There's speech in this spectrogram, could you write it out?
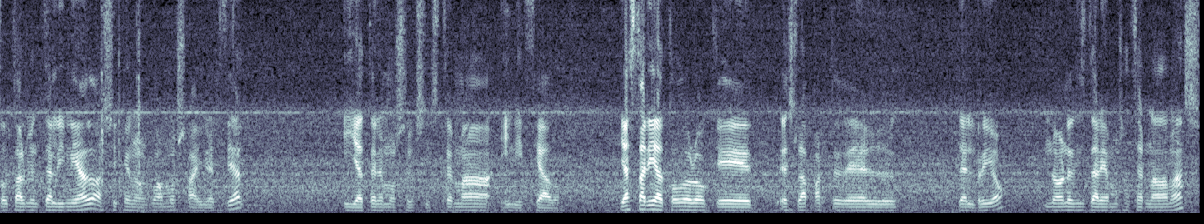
totalmente alineado, así que nos vamos a inercial. Y ya tenemos el sistema iniciado. Ya estaría todo lo que es la parte del, del río. No necesitaríamos hacer nada más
